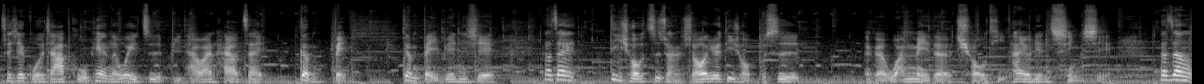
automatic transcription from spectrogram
这些国家普遍的位置比台湾还要在更北、更北边一些。那在地球自转的时候，因为地球不是那个完美的球体，它有点倾斜。那这样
